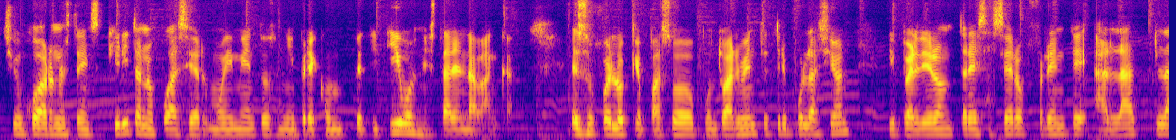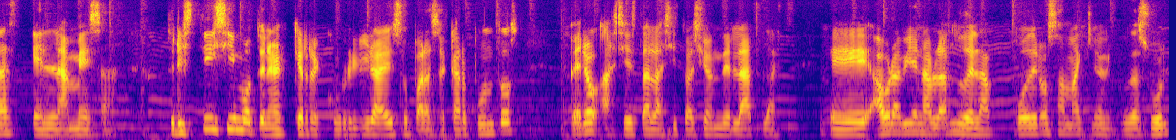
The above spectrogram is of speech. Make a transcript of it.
si un jugador no está inscrito no puede hacer movimientos ni precompetitivos ni estar en la banca. Eso fue lo que pasó puntualmente tripulación y perdieron 3 a 0 frente al Atlas en la mesa. Tristísimo tener que recurrir a eso para sacar puntos, pero así está la situación del Atlas. Eh, ahora bien, hablando de la poderosa máquina del Cruz Azul,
